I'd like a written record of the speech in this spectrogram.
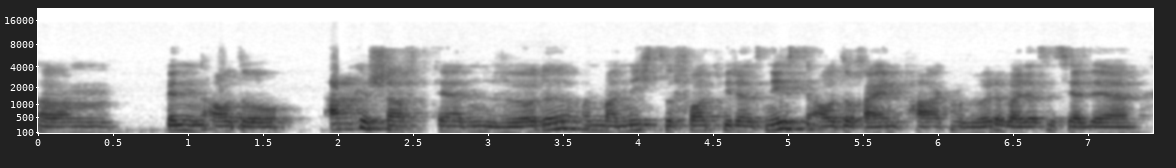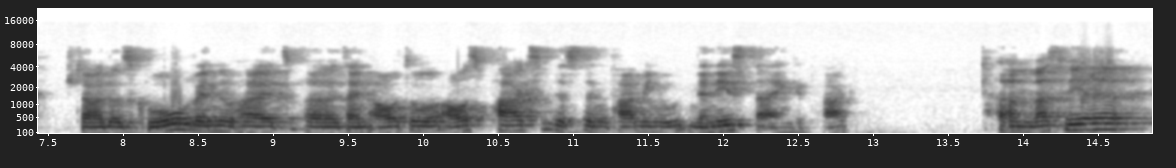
ähm, wenn ein Auto abgeschafft werden würde und man nicht sofort wieder das nächste Auto reinparken würde, weil das ist ja der Status quo. Wenn du halt äh, dein Auto ausparkst, ist in ein paar Minuten der nächste eingeparkt. Ähm, was wäre,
